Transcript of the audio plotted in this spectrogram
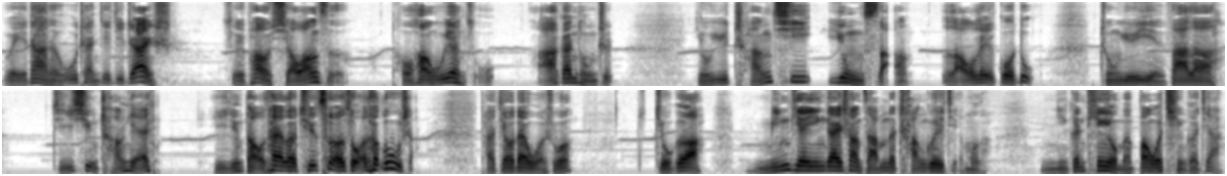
伟大的无产阶级战士、嘴炮小王子、投行吴彦祖阿甘同志，由于长期用嗓劳累过度，终于引发了急性肠炎，已经倒在了去厕所的路上。他交代我说。九哥，明天应该上咱们的常规节目了，你跟听友们帮我请个假，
